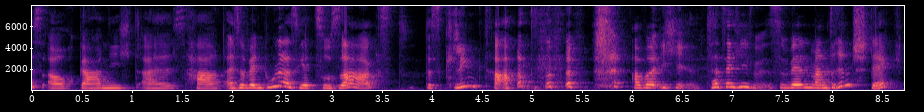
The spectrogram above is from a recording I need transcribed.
es auch gar nicht als hart. Also wenn du das jetzt so sagst, das klingt hart, aber ich tatsächlich, wenn man drin steckt,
